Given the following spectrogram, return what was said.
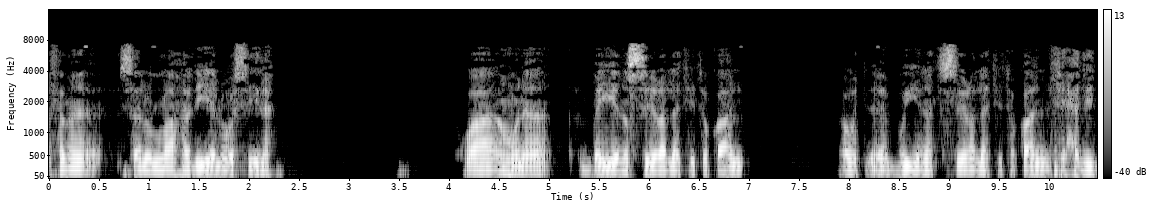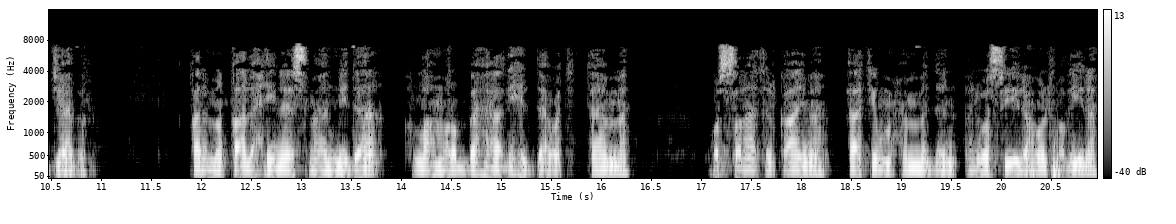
فما سلوا الله لي الوسيلة. وهنا بين الصيغة التي تقال أو بينت الصيغة التي تقال في حديث جابر. قال من قال حين يسمع النداء اللهم رب هذه الدعوة التامة والصلاة القائمة آت محمدا الوسيلة والفضيلة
